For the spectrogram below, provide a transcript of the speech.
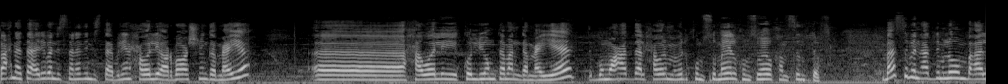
فإحنا تقريبا السنة دي مستقبلين حوالي 24 جمعية. حوالي كل يوم 8 جمعيات بمعدل حوالي ما بين 500 ل 550 طفل. بس بنقدم لهم بقى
